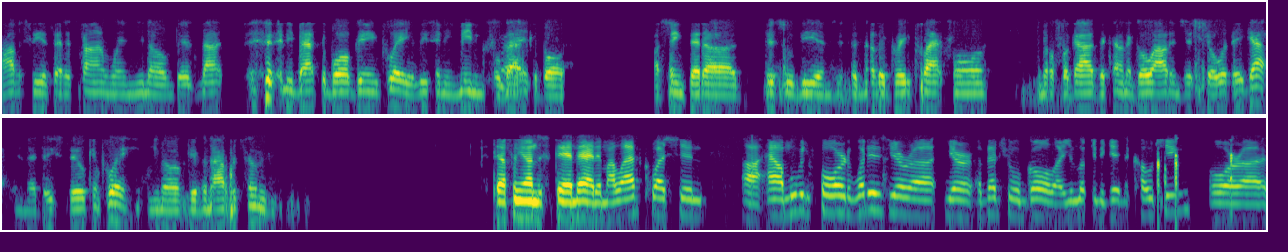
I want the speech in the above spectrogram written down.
obviously it's at a time when you know there's not any basketball being played, at least any meaningful right. basketball. I think that uh, this would be a, another great platform, you know, for guys to kind of go out and just show what they got and that they still can play, you know, if given the opportunity. Definitely understand that. And my last question uh, Al, moving forward, what is your uh, your eventual goal? Are you looking to get into coaching or uh,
